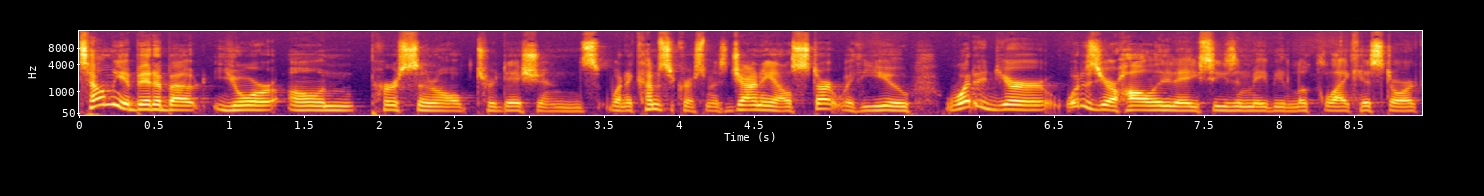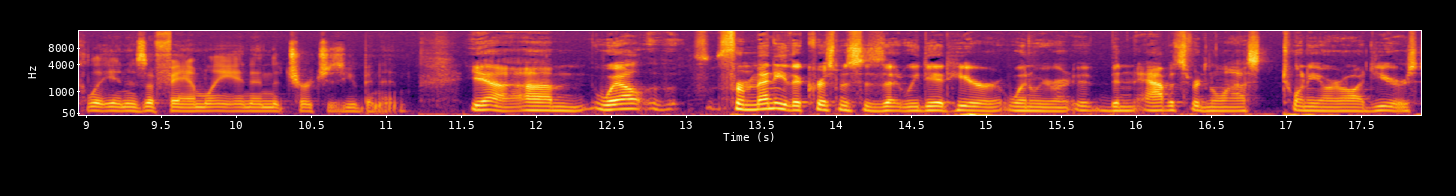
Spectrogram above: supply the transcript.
Tell me a bit about your own personal traditions when it comes to Christmas. Johnny, I'll start with you. What did your what does your holiday season maybe look like historically and as a family and in the churches you've been in? Yeah, um, well, for many of the Christmases that we did here when we were been Abbotsford in the last twenty or odd years,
